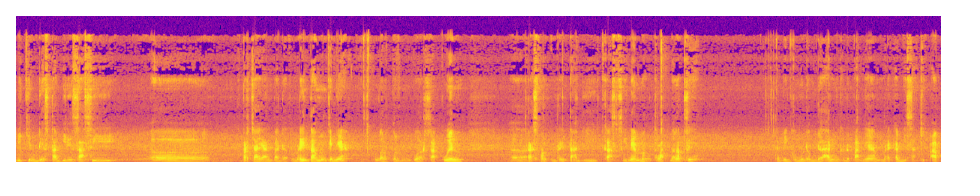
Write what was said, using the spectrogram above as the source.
bikin destabilisasi eh, kepercayaan pada pemerintah mungkin ya. Walaupun gue harus akuin uh, respon pemerintah di kasus ini emang telat banget sih. Tapi gue mudah-mudahan ke depannya mereka bisa keep up.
